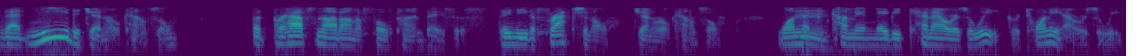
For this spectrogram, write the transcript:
that need a general counsel, but perhaps not on a full time basis. They need a fractional general counsel one that mm. could come in maybe 10 hours a week or 20 hours a week,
